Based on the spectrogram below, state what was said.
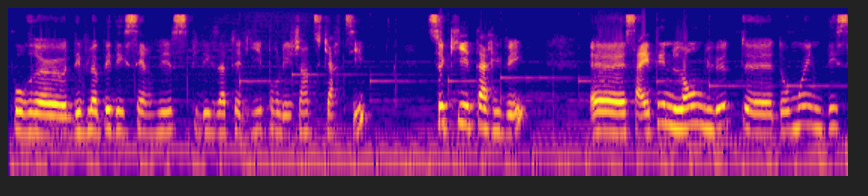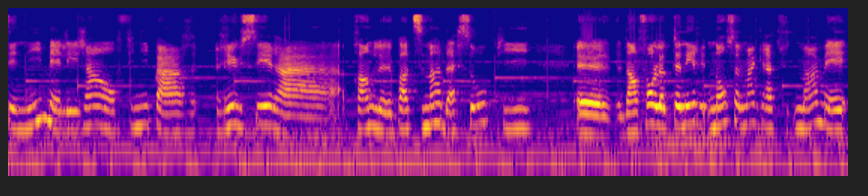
pour euh, développer des services puis des ateliers pour les gens du quartier. Ce qui est arrivé. Euh, ça a été une longue lutte d'au moins une décennie, mais les gens ont fini par réussir à prendre le bâtiment d'assaut, puis dans le fond l'obtenir non seulement gratuitement, mais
